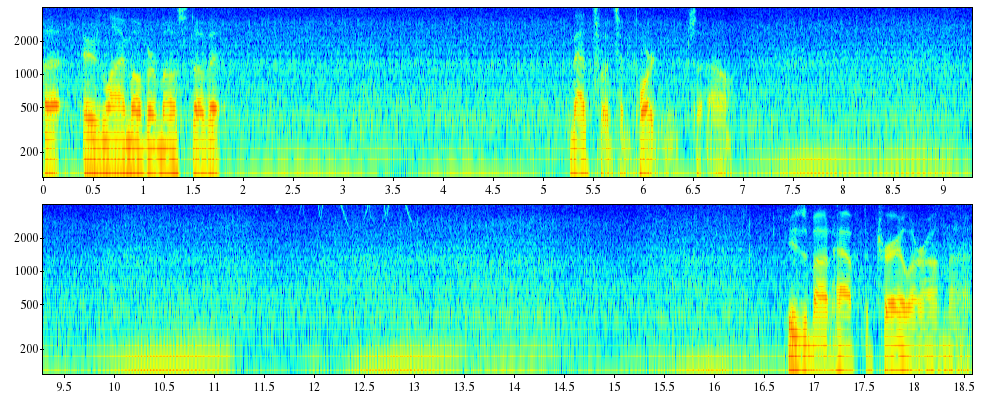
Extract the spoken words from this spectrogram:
But there's lime over most of it. That's what's important, so. He's about half the trailer on that.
